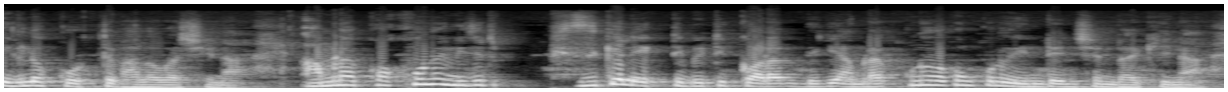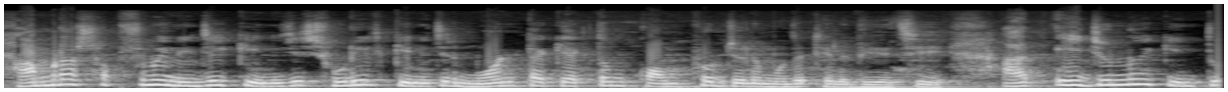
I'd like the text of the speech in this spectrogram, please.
এগুলো করতে ভালোবাসি না। আমরা কখনো নিজের ফিজিক্যাল অ্যাক্টিভিটি করার দিকে আমরা কোনো রকম কোনো ইন্টেনশন রাখি না। আমরা সবসময় নিজেকে, নিজের শরীরকে, নিজের মনটাকে একদম কমফোর্ট জোনের মধ্যে ঠেলে দিয়েছি। আর এই জন্যই কিন্তু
